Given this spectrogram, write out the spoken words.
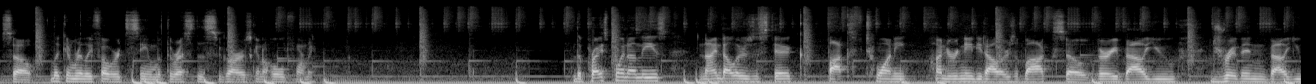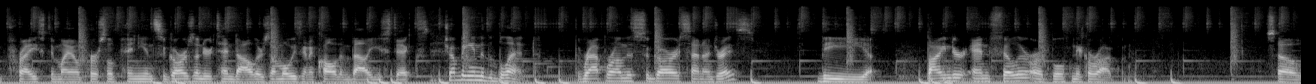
So looking really forward to seeing what the rest of the cigar is going to hold for me. The price point on these, $9 a stick, box of 20, $180 a box, so very value driven, value priced in my own personal opinion. Cigars under $10, I'm always gonna call them value sticks. Jumping into the blend, the wrapper on this cigar is San Andres. The binder and filler are both Nicaraguan. So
